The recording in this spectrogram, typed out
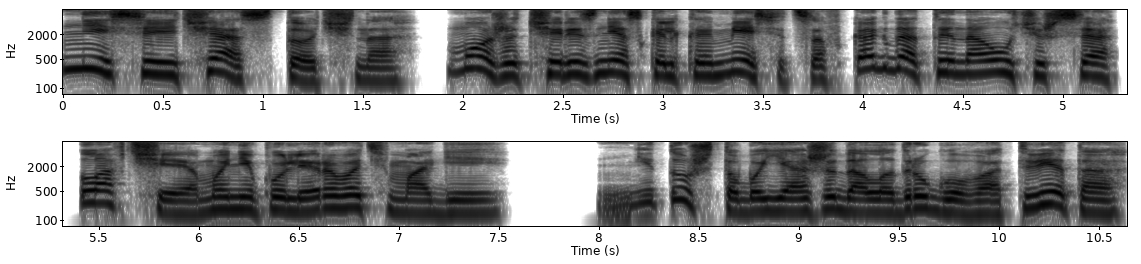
«Не сейчас точно. Может, через несколько месяцев, когда ты научишься ловчее манипулировать магией. Не то чтобы я ожидала другого ответа,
